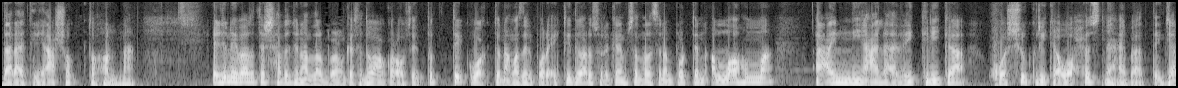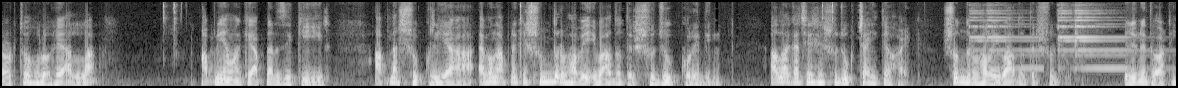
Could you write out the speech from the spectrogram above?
দ্বারা তিনি আসক্ত হন না। এই জন্য ইবাদতের সাথে জন্য আল্লাহ রব্বুল কাছে দোয়া করা উচিত। প্রত্যেক ওয়াক্ত নামাজের পরে একটি দোয়া রসুল করিম সাল্লাহ সাল্লাম পড়তেন, আল্লাহম্মা আইন্নি আলা রিক্রিকা ও শুক্রিকা ও হসনে হাইবাদ যার অর্থ হলো, হে আল্লাহ, আপনি আমাকে আপনার জিকির আপনার শুক্রিয়া এবং আপনাকে সুন্দরভাবে ইবাদতের সুযোগ করে দিন। আল্লাহর কাছে সে সুযোগ চাইতে হয়, সুন্দরভাবে ইবাদতের সুযোগ। এই জন্য দোয়াটি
